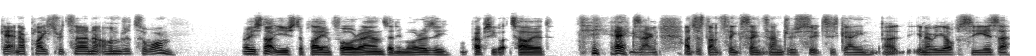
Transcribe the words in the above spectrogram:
getting a place return at 100 to 1. Well, he's not used to playing four rounds anymore, is he? perhaps he got tired. yeah, exactly. I just don't think St Andrews suits his game. Uh, you know, he obviously is a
